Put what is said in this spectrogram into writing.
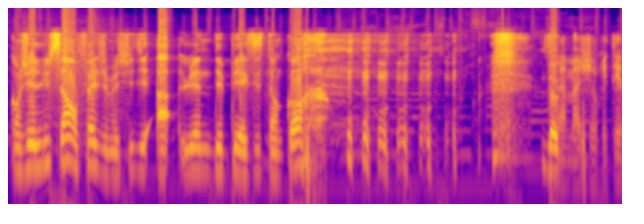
Quand j'ai lu ça, en fait, je me suis dit, ah, l'UNDP existe encore. C'est la majorité,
